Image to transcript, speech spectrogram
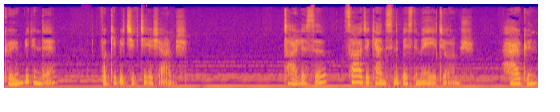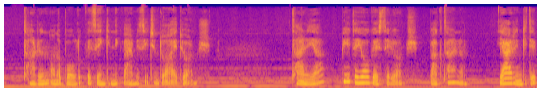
Köyün birinde fakir bir çiftçi yaşarmış. Tarlası sadece kendisini beslemeye yetiyormuş. Her gün Tanrı'nın ona bolluk ve zenginlik vermesi için dua ediyormuş. Tanrı'ya bir de yol gösteriyormuş. Bak Tanrım, yarın gidip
